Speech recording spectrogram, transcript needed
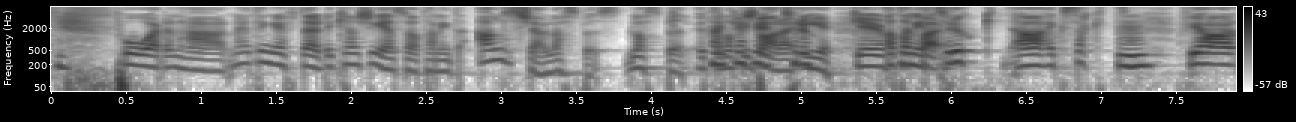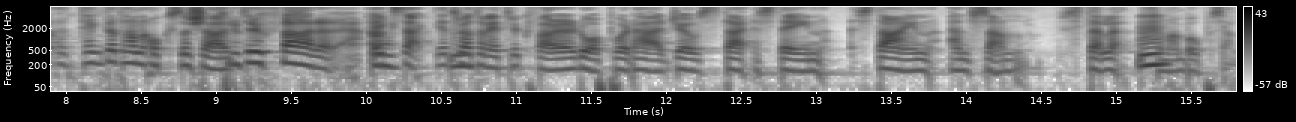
På den här, när jag tänker efter, det kanske är så att han inte alls kör lastbil, lastbil utan Han att kanske det är bara truckchaufför. att han är truck, ja exakt. Mm. För jag har tänkt att han också kör truck. Truckförare, ja. Exakt, jag tror Mm. att han är truckförare då på det här Joe Stein, Stein and Son stället Mm. som han bor på sen.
